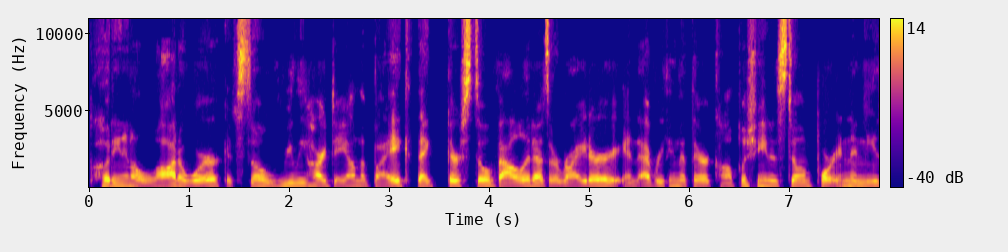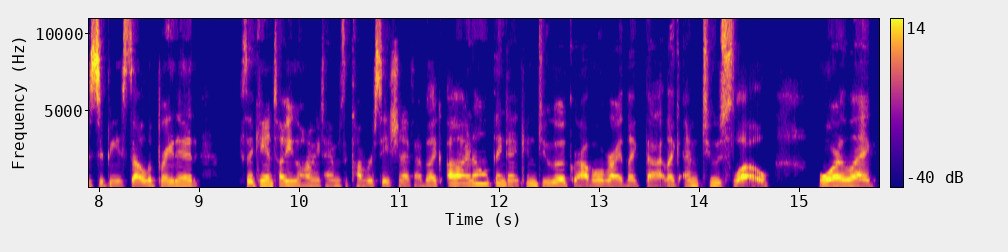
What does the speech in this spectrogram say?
putting in a lot of work. It's still a really hard day on the bike. Like they're still valid as a rider and everything that they're accomplishing is still important and needs to be celebrated. Because I can't tell you how many times the conversation I've had like, oh, I don't think I can do a gravel ride like that. Like I'm too slow. Or like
